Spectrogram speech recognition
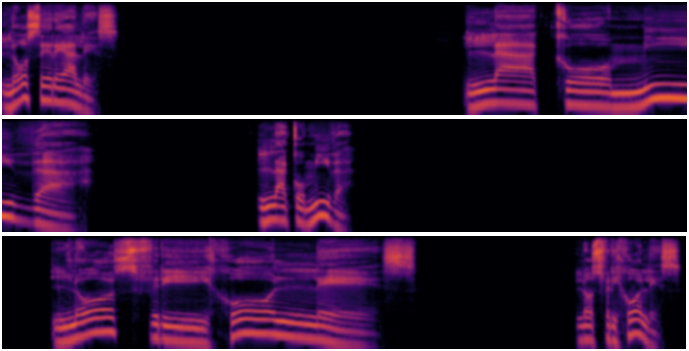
Los cereales. La comida. La comida. Los frijoles. Los frijoles.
